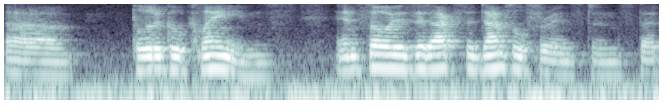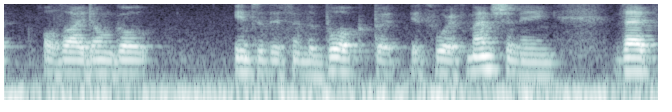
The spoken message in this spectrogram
uh, political claims. And so, is it accidental, for instance, that although I don't go into this in the book, but it's worth mentioning that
